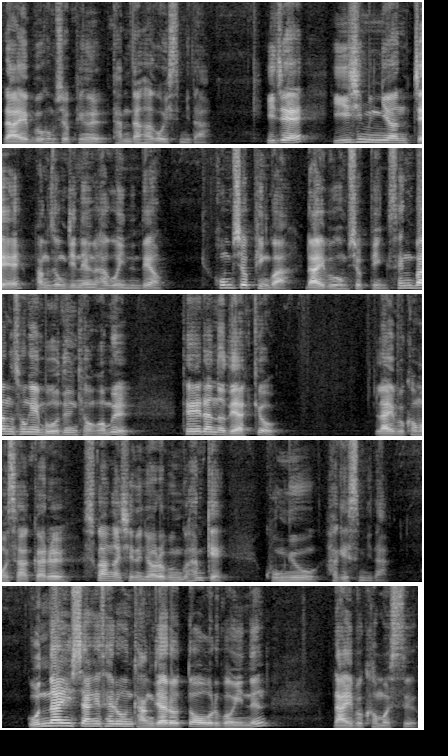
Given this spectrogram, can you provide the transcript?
라이브 홈쇼핑을 담당하고 있습니다. 이제 26년째 방송 진행을 하고 있는데요. 홈쇼핑과 라이브 홈쇼핑 생방송의 모든 경험을 테헤란노 대학교 라이브 커머스 학과를 수강하시는 여러분과 함께 공유하겠습니다. 온라인 시장의 새로운 강자로 떠오르고 있는 라이브 커머스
